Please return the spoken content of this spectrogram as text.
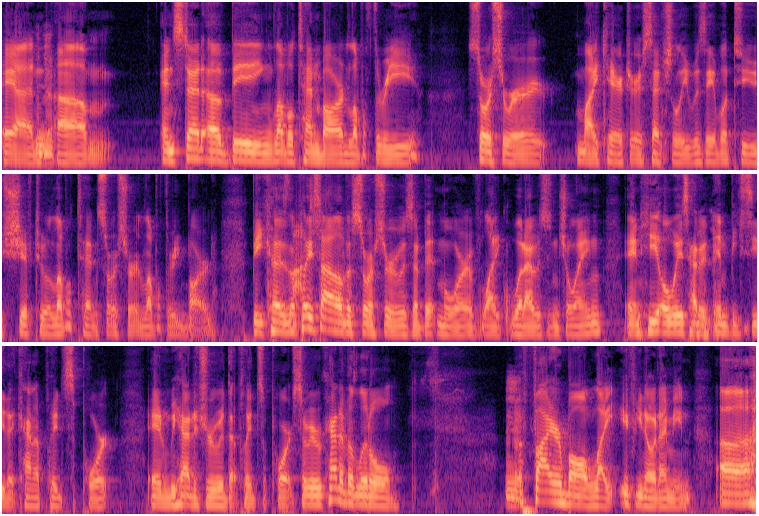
And um, instead of being level 10 bard, level 3 sorcerer, my character essentially was able to shift to a level 10 sorcerer level 3 bard because the playstyle of a sorcerer was a bit more of like what I was enjoying. And he always had an NPC that kind of played support. And we had a druid that played support. So we were kind of a little a fireball light, if you know what I mean. Uh,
